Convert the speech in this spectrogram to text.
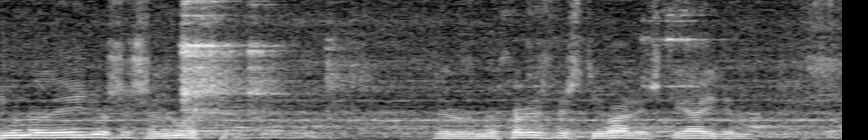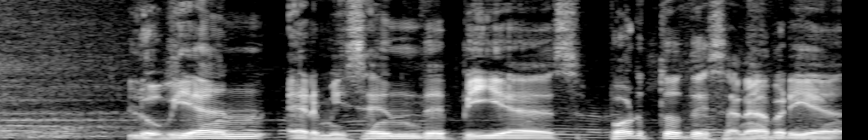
Y uno de ellos es el nuestro, de los mejores festivales que hay. De... Lubián, Hermisende, Pías, Porto de Sanabria,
